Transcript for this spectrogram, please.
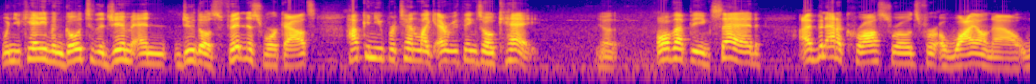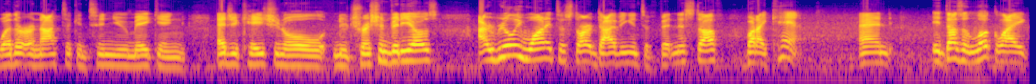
when you can't even go to the gym and do those fitness workouts? How can you pretend like everything's okay? You know, all that being said, I've been at a crossroads for a while now whether or not to continue making educational nutrition videos. I really wanted to start diving into fitness stuff, but I can't. And it doesn't look like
